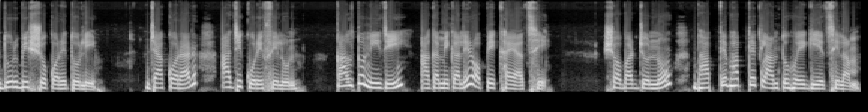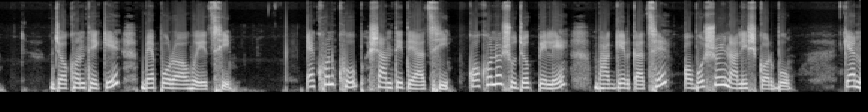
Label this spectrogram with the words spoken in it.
দুর্বিশ্ব করে তোলে। যা করার আজই করে ফেলুন। কাল তো নিজেই আগামীকালের অপেক্ষায় আছে। সবার জন্য ভাবতে ভাবতে ক্লান্ত হয়ে গিয়েছিলাম, যখন থেকে বেপরোয়া হয়েছি। এখন খুব শান্তিতে আছি। কখনো সুযোগ পেলে ভাগ্যের কাছে অবশ্যই নালিশ করব। কেন?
